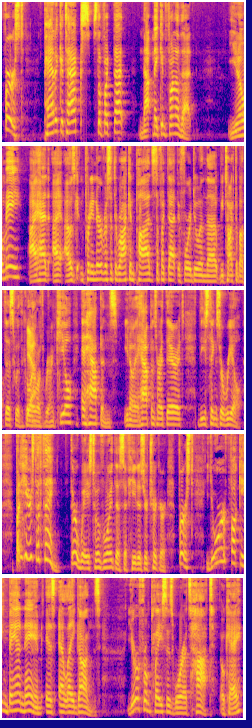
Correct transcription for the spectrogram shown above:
First, panic attacks, stuff like that. Not making fun of that. You know me. I had I, I was getting pretty nervous at the Rockin' Pod stuff like that before doing the. We talked about this with going Yeah. with Baron Keel. It happens. You know, it happens right there. These things are real. But here's the thing: there are ways to avoid this if heat is your trigger. First, your fucking band name is L.A. Guns. You're from places where it's hot. Okay.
